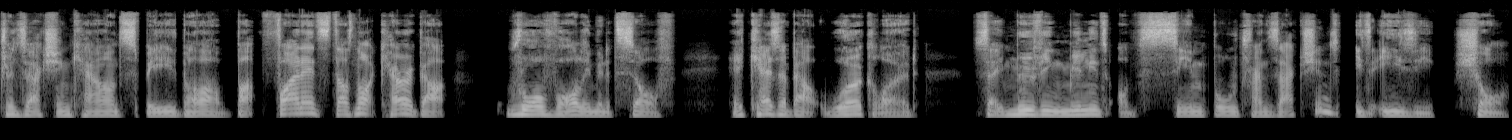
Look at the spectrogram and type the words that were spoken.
transaction count, speed, blah, blah, but finance does not care about raw volume in itself. It cares about workload. Say moving millions of simple transactions is easy, sure.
